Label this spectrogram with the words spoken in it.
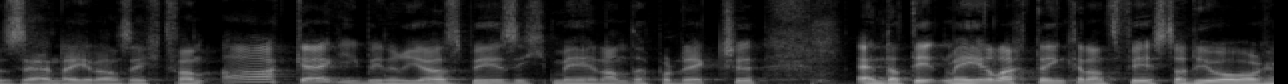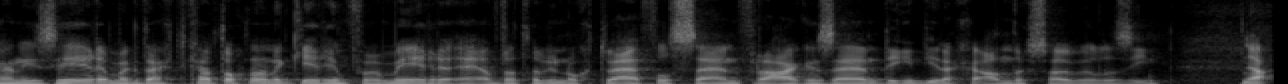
zijn dat je dan zegt van ah, kijk, ik ben er juist bezig met een ander projectje en dat deed me heel hard denken aan het feest dat u wil organiseren, maar ik dacht, ik ga toch nog een keer informeren hè, of dat er nu nog twijfels zijn, vragen zijn, dingen die dat je anders zou willen zien. Ja.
